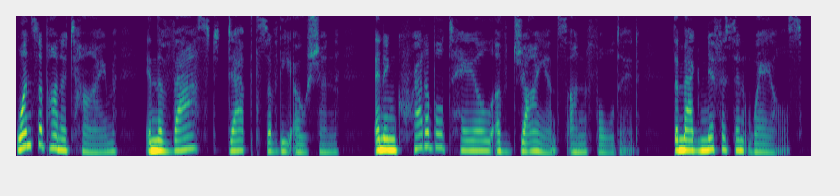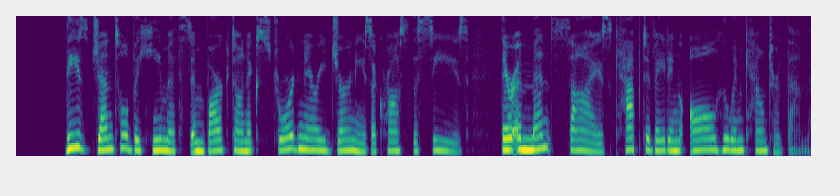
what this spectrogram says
Once upon a time, in the vast depths of the ocean, an incredible tale of giants unfolded, the magnificent whales. These gentle behemoths embarked on extraordinary journeys across the seas, their immense size captivating all who encountered them.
